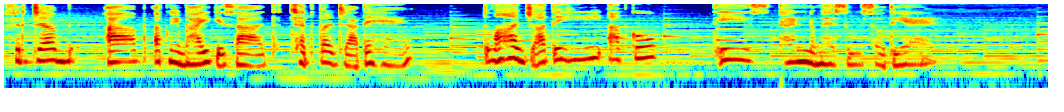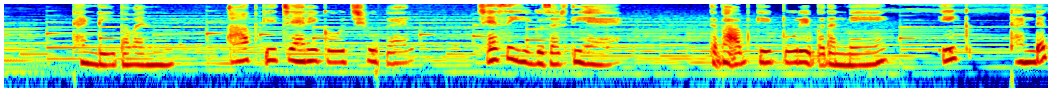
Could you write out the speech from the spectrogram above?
फिर जब आप अपने भाई के साथ छत पर जाते हैं तो वहाँ जाते ही आपको तेज ठंड महसूस होती है। ठंडी पवन आपके चेहरे को छूकर जैसे ही गुजरती है, तब आपके पूरे बदन में एक ठंडक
